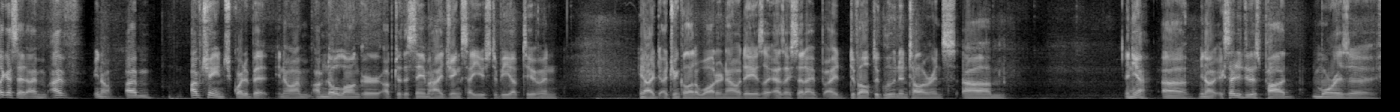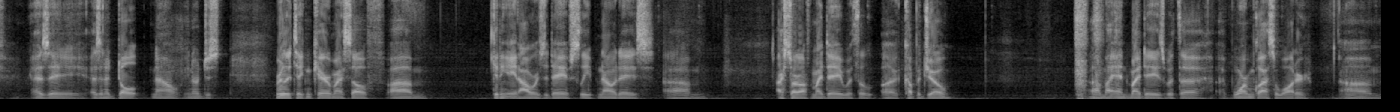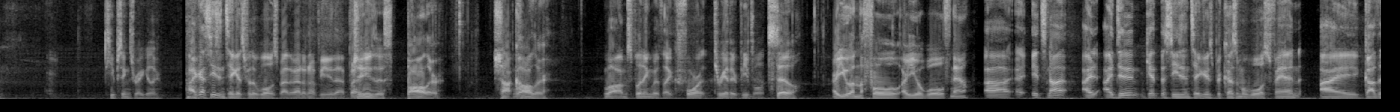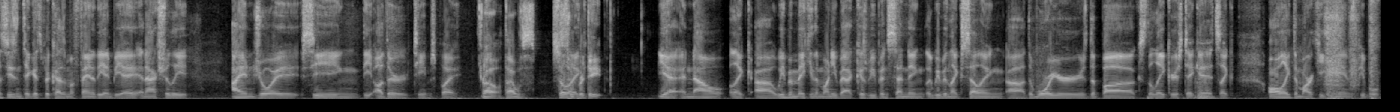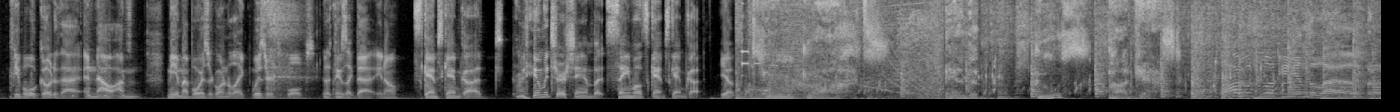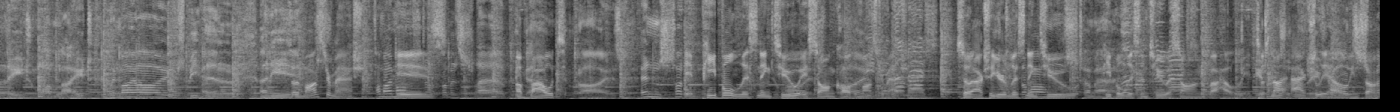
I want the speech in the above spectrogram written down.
like I said, I'm I've you know I'm I've changed quite a bit. You know, I'm I'm no longer up to the same hijinks I used to be up to, and you know, I, I drink a lot of water nowadays. As I said, I I developed a gluten intolerance. Um, and yeah, uh, you know, excited to do this pod more as a as a as an adult now. You know, just really taking care of myself. Um, getting eight hours a day of sleep nowadays. Um, I start off my day with a, a cup of Joe. Um, I end my days with a, a warm glass of water. Um, keeps things regular. I got season tickets for the Wolves, by the way. I don't know if you knew that, but Jesus, baller, shot Well- caller. well, I'm splitting with like four, three other people. Still, are you on the full? Are you a Wolf now? Uh, it's not. I I didn't get the season tickets because I'm a Wolves fan. I got the season tickets because I'm a fan of the NBA, and actually, I enjoy seeing the other teams play. Oh, that was So, super like- deep. Yeah, and now like uh, we've been making the money back because we've been sending like we've been like selling uh, the Warriors, the Bucks, the Lakers tickets, like all like the marquee games. People people will go to that, and now I'm me and my boys are going to like Wizards, Wolves, you know, things like that. You know. Scam, scam, god. New mature sham, but same old scam, scam, god. Yep. And the Podcast. I was working in the lab late one night when my eyes beheld an image. So the Monster Mash For my monster is from his slab about to rise, and suddenly people listening to a song called the Monster Mash. So actually, you're listening to people listen to a song about Halloween. So it's not actually a Halloween song.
